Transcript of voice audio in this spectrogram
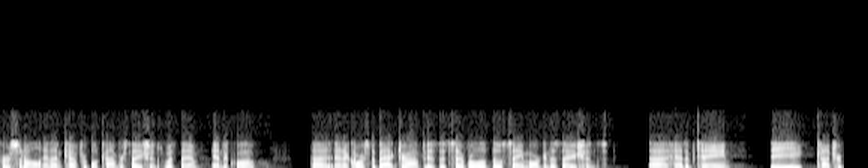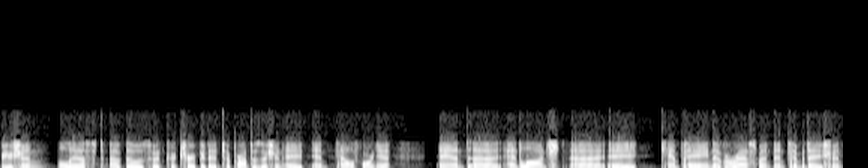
personal and uncomfortable conversations with them, end of quote. Uh, and of course, the backdrop is that several of those same organizations uh, had obtained the contribution list of those who had contributed to Proposition 8 in California and uh, had launched uh, a campaign of harassment and intimidation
